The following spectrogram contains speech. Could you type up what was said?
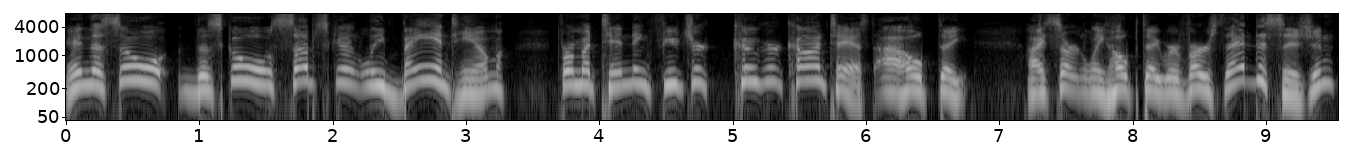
and the school, the school subsequently banned him from attending future Cougar contests. I hope they, I certainly hope they reverse that decision.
